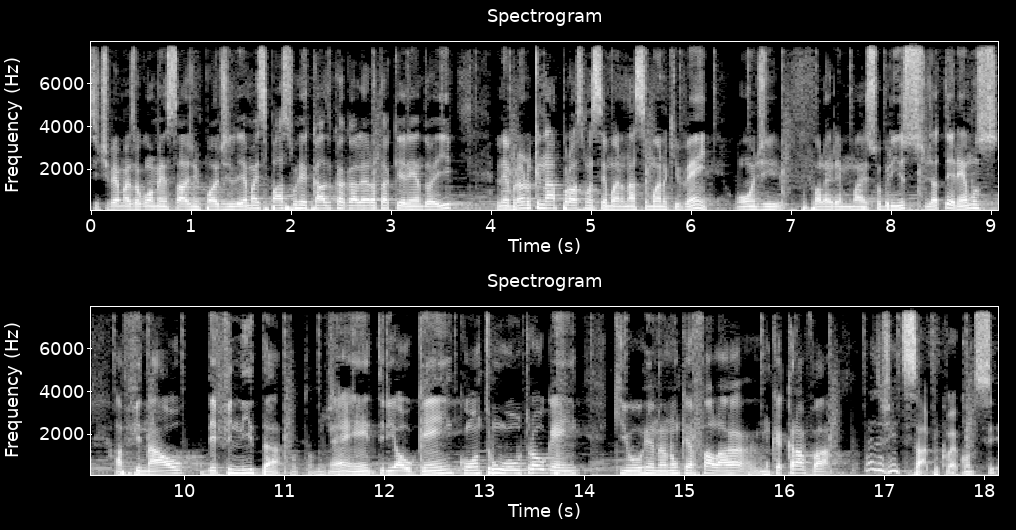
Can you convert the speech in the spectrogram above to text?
se tiver mais alguma mensagem pode ler, mas passa o recado que a galera tá querendo aí. Lembrando que na próxima semana, na semana que vem, onde falaremos mais sobre isso, já teremos a final definida, né, entre alguém contra um outro alguém que o Renan não quer falar, não quer cravar. Mas a gente sabe o que vai acontecer.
